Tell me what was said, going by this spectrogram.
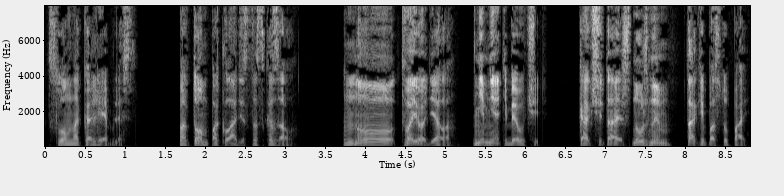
словно колеблясь. Потом покладисто сказал. «Ну, твое дело, не мне тебя учить. Как считаешь нужным, так и поступай.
